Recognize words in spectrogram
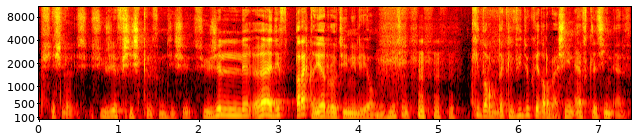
في شي شكل sujet في شكل فهمتي؟ sujet اللي غادي في الطريق ديال الروتيني اليومي فهمتي؟ كيضرب داك الفيديو كيضرب 20000 30000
